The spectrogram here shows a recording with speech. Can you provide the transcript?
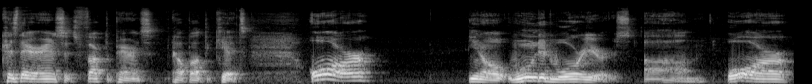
because they're innocent. Fuck the parents, help out the kids. Or, you know, wounded warriors. Um, or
